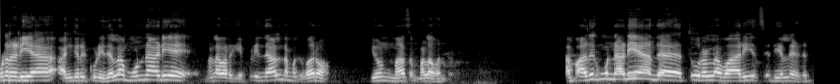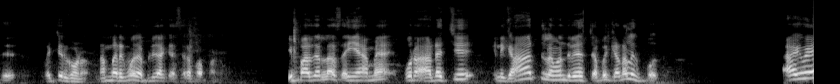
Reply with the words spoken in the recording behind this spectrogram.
உடனடியாக அங்கே இருக்கக்கூடிய இதெல்லாம் முன்னாடியே மழை வரக்கு எப்படி இருந்தாலும் நமக்கு வரும். ஜூன் மாதம் மழை வந்துடும் அப்போ அதுக்கு முன்னாடியே அந்த தூரெல்லாம் வாரி செடியெல்லாம் எடுத்து வச்சிருக்கணும். நம்ம இருக்கும்போது அப்படி தான் சிறப்பாக பண்ணணும் இப்போ அதெல்லாம் செய்யாமல் பூரா அடைச்சு இன்றைக்கி ஆற்றுல வந்து வேஸ்ட்டாக போய் கடலுக்கு போகுது. ஆகவே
